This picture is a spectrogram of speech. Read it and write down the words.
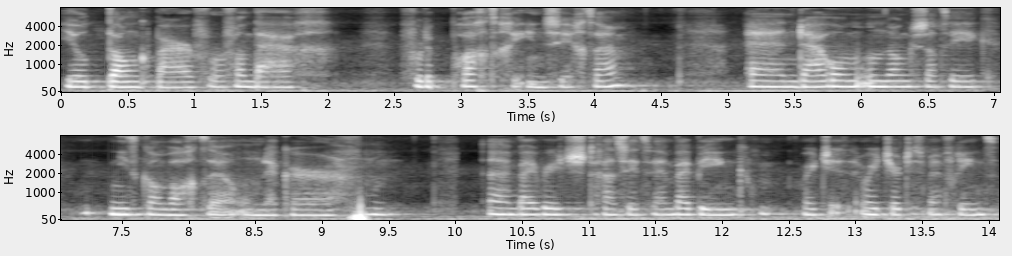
Heel dankbaar voor vandaag, voor de prachtige inzichten. En daarom, ondanks dat ik niet kan wachten om lekker uh, bij Rich te gaan zitten en bij Bink. Richard, is mijn vriend.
